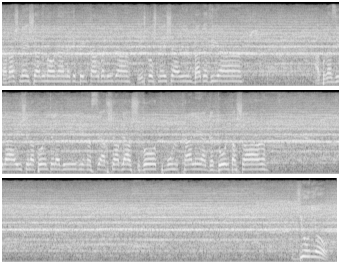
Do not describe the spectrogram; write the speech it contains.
כבש שני שערים העונה נגד בית"ר בליגה. יש לו שני שערים בגביע. הברזילאי של הפועל תל אביב ינסה עכשיו להשוות מול קאלה הגדול בשער. ג'וניור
